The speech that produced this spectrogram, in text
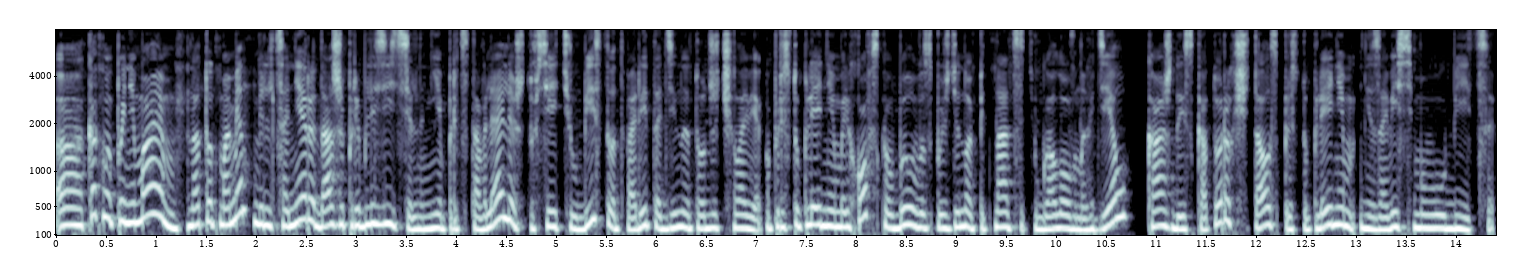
А, как мы понимаем, на тот момент милиционеры даже приблизительно не представляли, что все эти убийства творит один и тот же человек. По преступлениям Риховского было возбуждено 15 уголовных дел, каждый из которых считалось преступлением независимого убийцы,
